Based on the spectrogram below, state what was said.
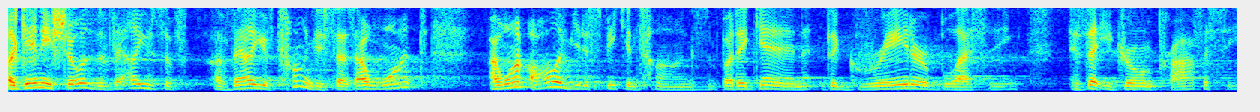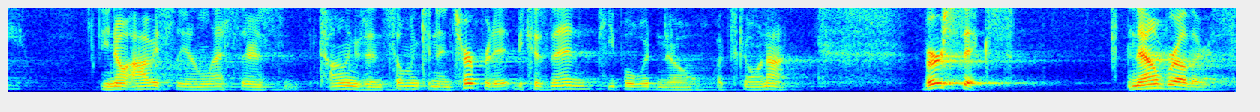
Again, he shows the values of a value of tongues. He says, I want, I want all of you to speak in tongues, but again, the greater blessing is that you grow in prophecy. You know, obviously, unless there's tongues and someone can interpret it, because then people would know what's going on. Verse 6 Now, brothers,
